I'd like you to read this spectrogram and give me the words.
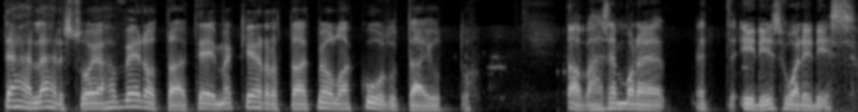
tähän lähdesuojahan vedotaan, että ei me kerrota, että me ollaan kuultu tämä juttu. Tämä on vähän semmoinen, että it is what it is.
